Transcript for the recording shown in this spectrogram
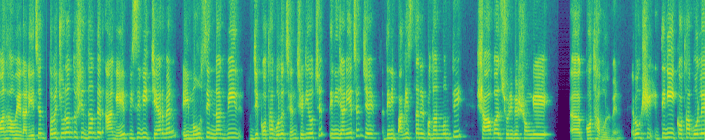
বাধা হয়ে দাঁড়িয়েছেন। তবে চূড়ান্ত সিদ্ধান্তের আগে পিসিবি চেয়ারম্যান এই মহসিন নাকবির যে কথা বলেছেন, সেটি হচ্ছে তিনি জানিয়েছেন যে তিনি পাকিস্তানের প্রধানমন্ত্রী শাহবাজ শরীফের সঙ্গে কথা বলবেন। এবং তিনি কথা বলে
